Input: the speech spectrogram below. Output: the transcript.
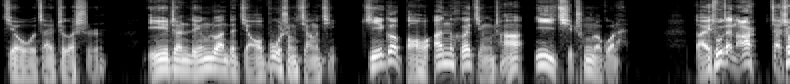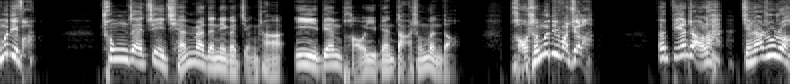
就在这时，一阵凌乱的脚步声响起，几个保安和警察一起冲了过来。歹徒在哪儿？在什么地方？冲在最前面的那个警察一边跑一边大声问道：“跑什么地方去了？”“呃，别找了，警察叔叔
